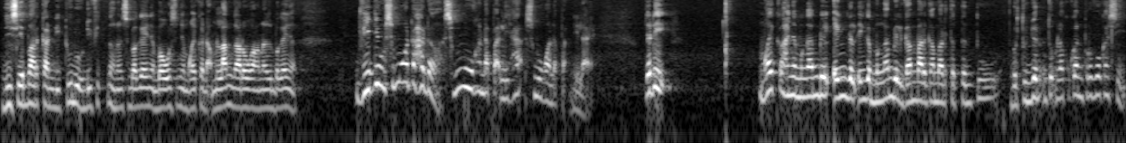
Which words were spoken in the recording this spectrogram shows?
Disebarkan, dituduh, difitnah dan sebagainya bahawasanya mereka nak melanggar orang dan sebagainya. video semua dah ada semua orang dapat lihat semua orang dapat nilai jadi mereka hanya mengambil angle-angle mengambil gambar-gambar tertentu bertujuan untuk melakukan provokasi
